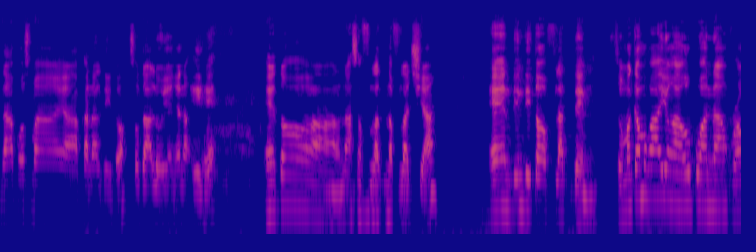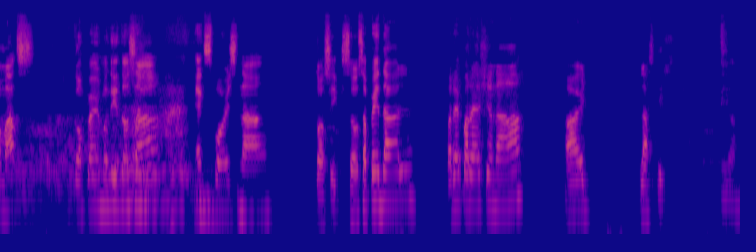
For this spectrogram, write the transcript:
Tapos may uh, kanal dito. So daluyan yan ng ihe. Ito, uh, nasa flat na flat siya. And din dito, flat din. So magkamukha yung uh, upuan ng Promax. Compare mo dito sa X-Force ng Tosic. So sa pedal, pare-pare siya na hard plastic. Ayan.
